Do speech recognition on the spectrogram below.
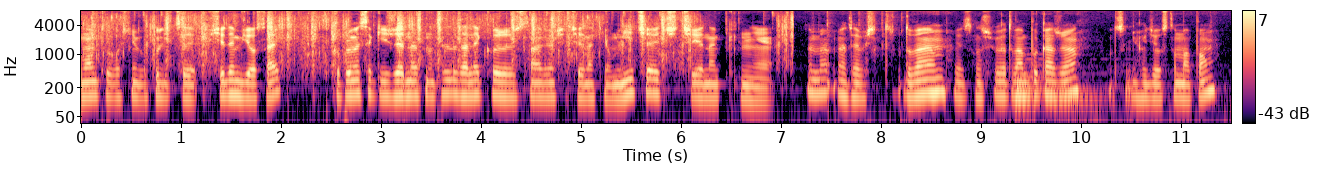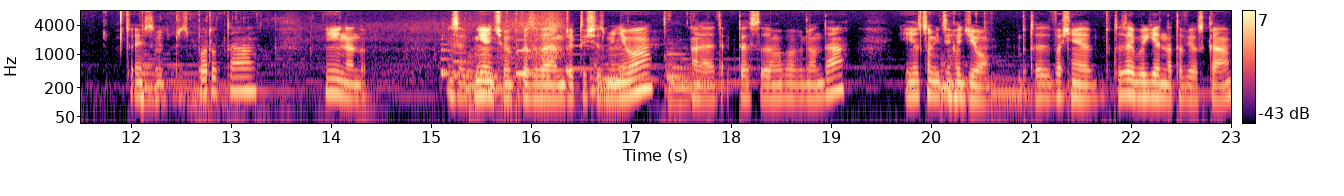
mam tu właśnie w okolicy 7 wiosek. Tylko problem jest taki, że jedna jest na tyle daleko, że zastanawiam się, czy jednak ją liczyć, czy jednak nie. Dobra, ja to ja właśnie zbudowałem, więc na przykład wam pokażę, o co mi chodziło z tą mapą. To jest sobie przez portal i na dół. Więc jak, nie wiem, czy pokazywałem, jak to się zmieniło, ale tak, teraz ta mapa wygląda. I o co mi tu chodziło? Bo to jest właśnie, bo to jest jakby jedna ta wioska,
